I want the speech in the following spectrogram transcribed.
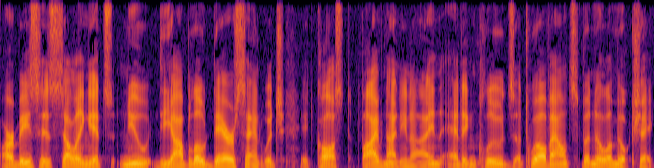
Arby's is selling its new Diablo Dare sandwich. It costs $5.99 and includes a 12 ounce vanilla milkshake.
